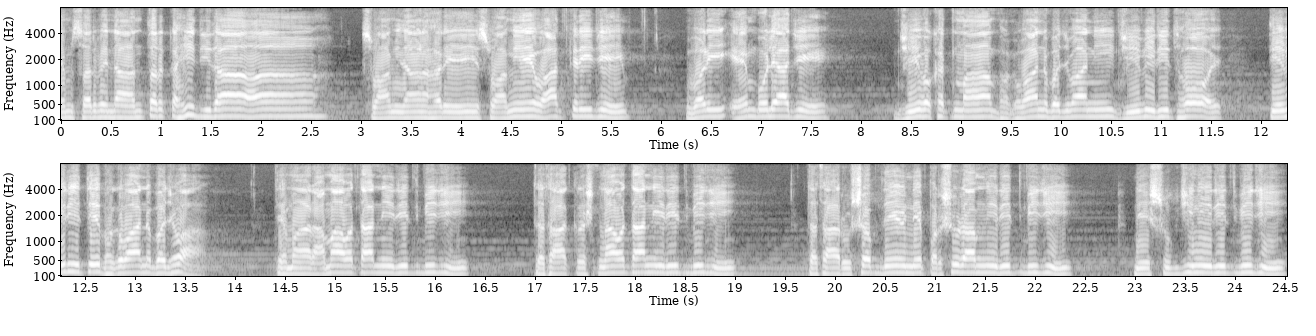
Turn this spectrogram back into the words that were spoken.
એમ સર્વેના અંતર કહી દીધા. સ્વામિનારાયણ હરે, સ્વામીએ વાત કરી જે, વળી એમ બોલ્યા જે જે વખતમાં ભગવાન ભજવાની જેવી રીત હોય, તેવી રીતે ભગવાન ભજવા. તેમાં રામાવતારની રીત બીજી, તથા કૃષ્ણાવતારની રીત બીજી, તથા ઋષભદેવ ને પરશુરામની રીત બીજી, ને સુખજીની રીત બીજી,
